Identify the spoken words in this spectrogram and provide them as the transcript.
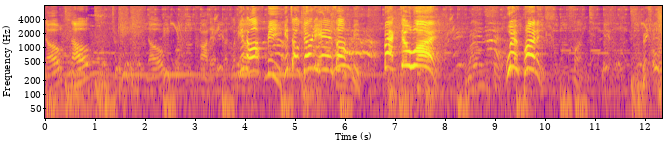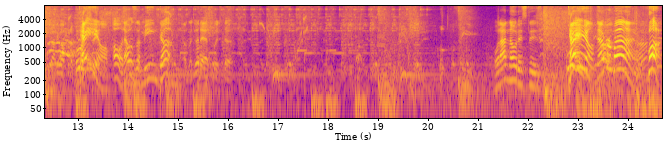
No, No. no. Oh, there. Let, let me Get go. off me. Get your dirty hands off me. Back to one. With punish. Fight. Oh, he's trying to go for the bullshit. Damn. Oh, that was a mean duck. That was a good ass switch duck. What I noticed is, damn, never mind. Fuck.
